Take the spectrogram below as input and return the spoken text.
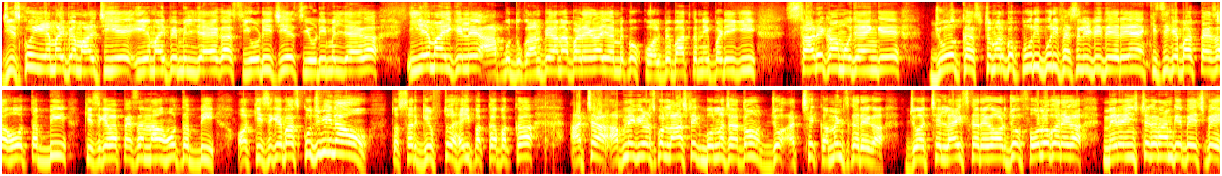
जिसको ईएमआई पे माल चाहिए ईएमआई पे मिल जाएगा सीओडी चाहिए सीओडी मिल जाएगा। ईएमआई के लिए आपको दुकान पे आना पड़ेगा या मेरे को कॉल पे बात करनी पड़ेगी। सारे काम हो जाएँगे। जो कस्टमर को पूरी पूरी फैसिलिटी दे रहे हैं, किसी के पास पैसा हो तब भी, किसी के पास पैसा ना हो तब भी, और किसी के पास कुछ भी ना हो तो सर गिफ्ट तो है ही पक्का पक्का। अच्छा अपने व्यूअर्स को लास्ट एक बोलना चाहता हूँ, जो अच्छे कमेंट्स करेगा, जो अच्छे लाइक्स करेगा और जो फॉलो करेगा मेरे इंस्टाग्राम के पेज पे,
